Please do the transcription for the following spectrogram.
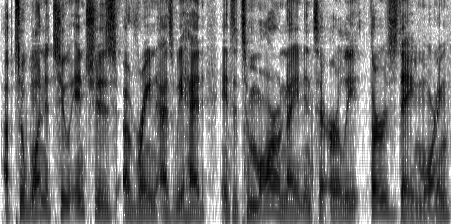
up to one to two inches of rain as we head into tomorrow night into early Thursday morning.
